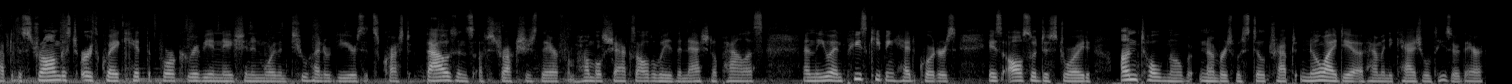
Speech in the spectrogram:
after the strongest earthquake hit the poor Caribbean nation in more than 200 years. It's crushed thousands of structures there, from humble shacks all the way to the National Palace. And the UN peacekeeping headquarters is also destroyed. Untold no- numbers were still trapped. No idea of how many casualties are there.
